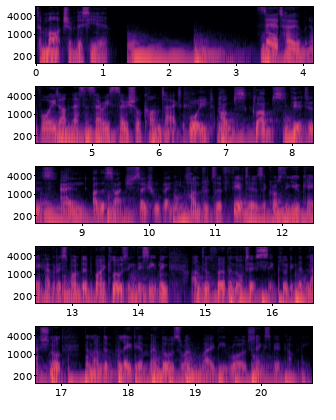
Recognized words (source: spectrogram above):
to March of this year. Stay at home and avoid unnecessary social contact. Avoid pubs, clubs, theatres, and other such social venues. Hundreds of theatres across the UK have responded by closing this evening until further notice, including the National, the London Palladium, and those run by the Royal Shakespeare Company.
